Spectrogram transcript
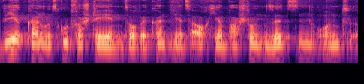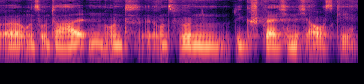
wir können uns gut verstehen. So, wir könnten jetzt auch hier ein paar Stunden sitzen und äh, uns unterhalten und uns würden die Gespräche nicht ausgehen.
